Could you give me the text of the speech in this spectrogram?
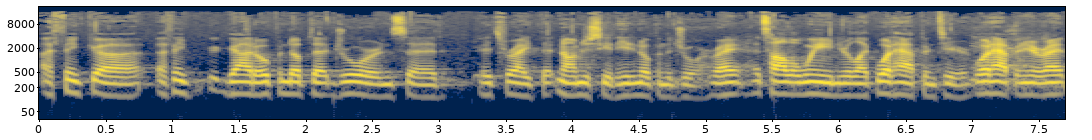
I think, uh, I think God opened up that drawer and said, it's right. That, no, I'm just kidding. He didn't open the drawer, right? It's Halloween. You're like, what happened here? What happened here, right?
